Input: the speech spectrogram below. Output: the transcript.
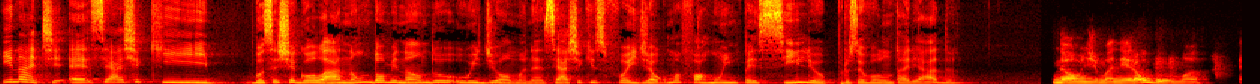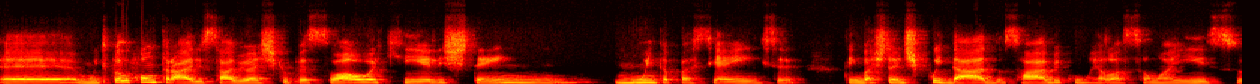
E, Nath, é, você acha que você chegou lá não dominando o idioma, né? Você acha que isso foi, de alguma forma, um empecilho para o seu voluntariado? Não, de maneira alguma. É, muito pelo contrário, sabe? Eu acho que o pessoal aqui, eles têm muita paciência, tem bastante cuidado, sabe? Com relação a isso.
